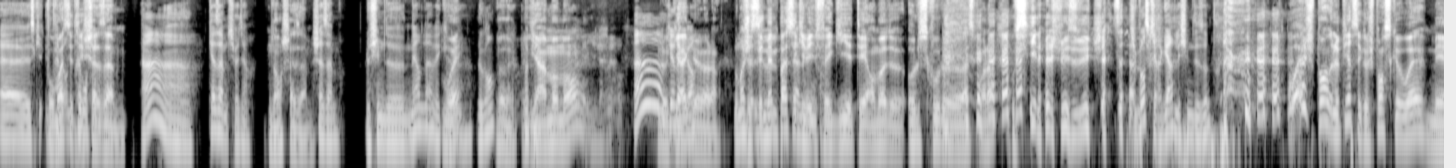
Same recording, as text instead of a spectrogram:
Euh, ce qui Pour moi, c'était bon. Shazam. Ah, Kazam, tu veux dire Non, Shazam. Shazam. Le film de merde, là, avec euh, le grand Ouais, ouais. Il y a un moment, Ah, le gag, euh, voilà. Bon, moi, je, sais même pas si Kevin. Feige était en mode euh, old school euh, à ce point-là, ou s'il a juste vu Shazam. Tu penses qu'il regarde les films des autres? Ouais, je pense. Le pire, c'est que je pense que ouais, mais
